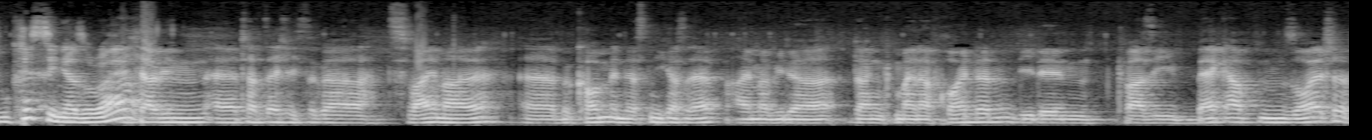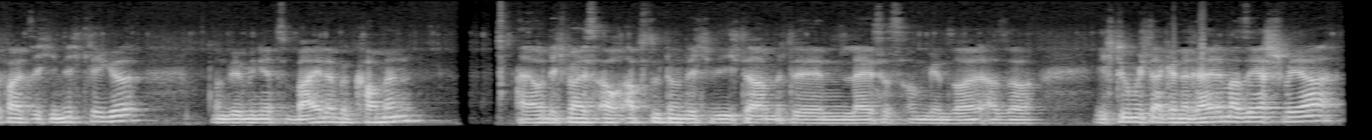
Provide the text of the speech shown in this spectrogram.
du kriegst ihn ja sogar. Ich habe ihn äh, tatsächlich sogar zweimal äh, bekommen in der Sneakers-App. Einmal wieder dank meiner Freundin, die den quasi backuppen sollte, falls ich ihn nicht kriege. Und wir haben ihn jetzt beide bekommen. Äh, und ich weiß auch absolut noch nicht, wie ich da mit den Laces umgehen soll. Also ich tue mich da generell immer sehr schwer.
